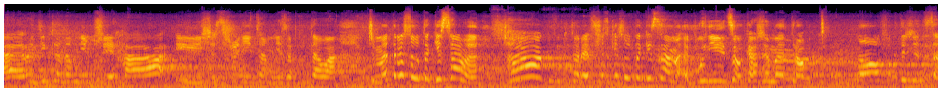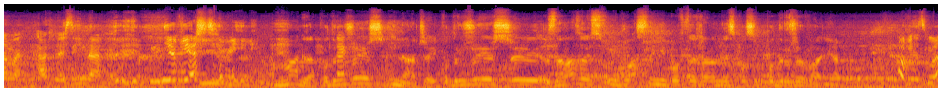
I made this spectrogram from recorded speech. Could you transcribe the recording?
e, rodzinka do mnie przyjechała i siostrzenica mnie zapytała, czy metra są takie same? Tak, Wiktoria, wszystkie są takie same. A później co, każde metro? No, faktycznie te same. Każde jest inne. nie wierzcie mi. Magda, podróżujesz inaczej. Podróżujesz, y, znalazłaś swój własny, niepowtarzalny sposób podróżowania. Powiedzmy.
